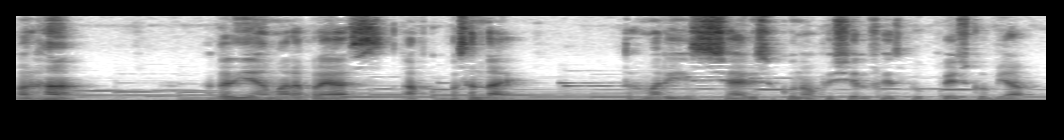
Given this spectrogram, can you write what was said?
और हाँ अगर ये हमारा प्रयास आपको पसंद आए तो हमारी शायरी सुकून ऑफिशियल फेसबुक पेज को भी आप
